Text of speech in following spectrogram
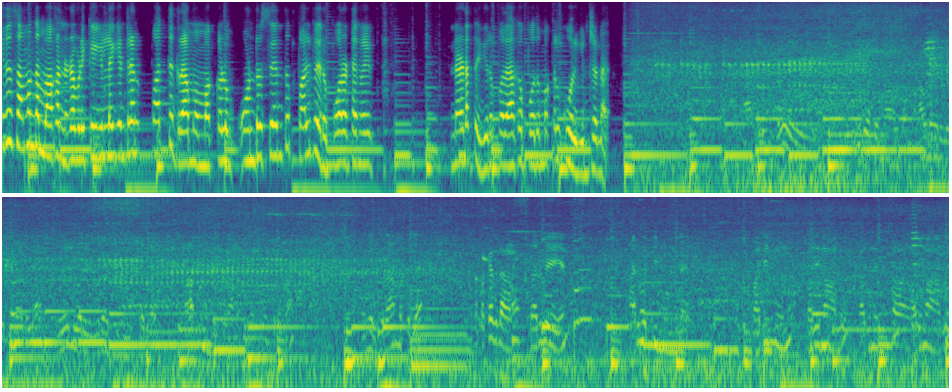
இது சம்பந்தமாக நடவடிக்கை இல்லை என்றால் பத்து கிராம மக்களும் ஒன்று சேர்ந்து பல்வேறு போராட்டங்களை நடத்த இருப்பதாக பொதுமக்கள் கூறுகின்றனர். பக்கத்தில் சர்வே எண் அறுபத்தி மூணு பதிமூணு பதினாலு பதினெட்டு பதினாறு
